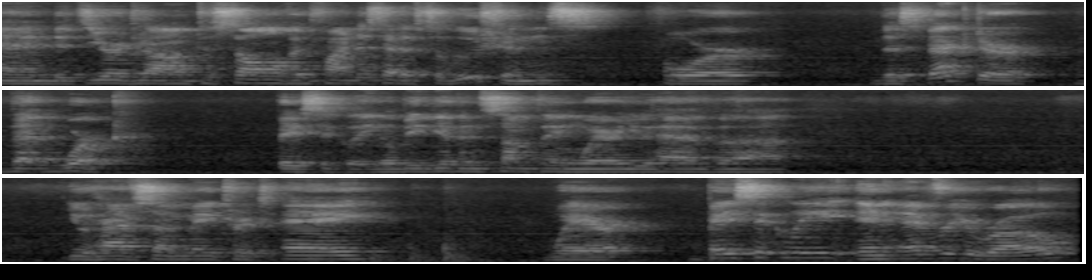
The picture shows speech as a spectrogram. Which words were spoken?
and it's your job to solve and find a set of solutions for this vector that work, basically. You'll be given something where you have, uh, you have some matrix A where basically in every row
